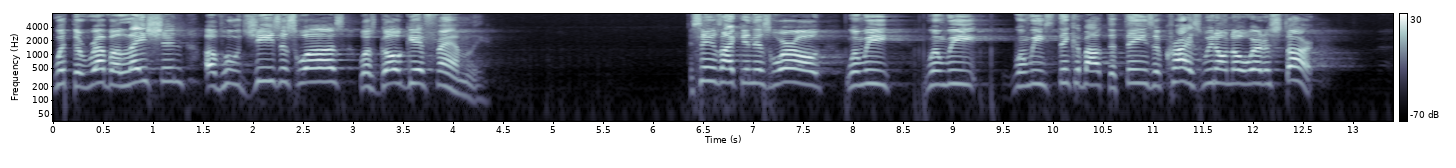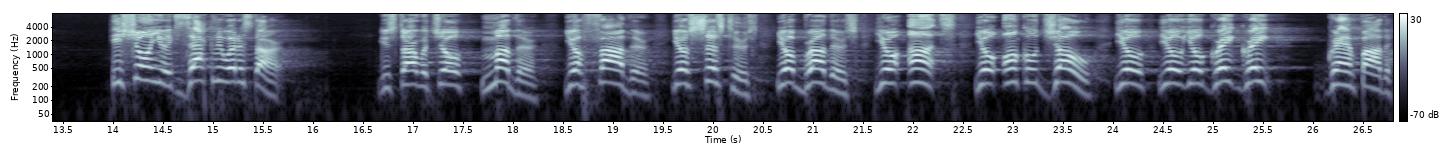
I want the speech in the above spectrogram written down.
with the revelation of who Jesus was was go get family. It seems like in this world, when we when we when we think about the things of Christ, we don't know where to start. He's showing you exactly where to start. You start with your mother, your father, your sisters, your brothers, your aunts, your Uncle Joe, your, your, your great great grandfather.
